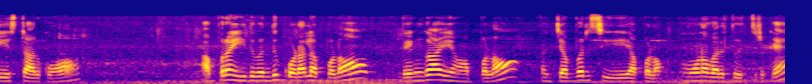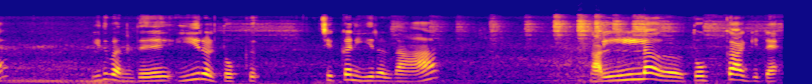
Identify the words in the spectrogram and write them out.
டேஸ்ட்டாக இருக்கும். அப்புறம் இது வந்து குடல் அப்பளம் வெங்காயம் அப்பளம் ஜவ்வரிசி அப்பளம் மூணு வறுத்து வச்சுருக்கேன். இது வந்து ஈரல் தொக்கு சிக்கன் ஈரல் தான். நல்லா தொக்காக்கிட்டேன்.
